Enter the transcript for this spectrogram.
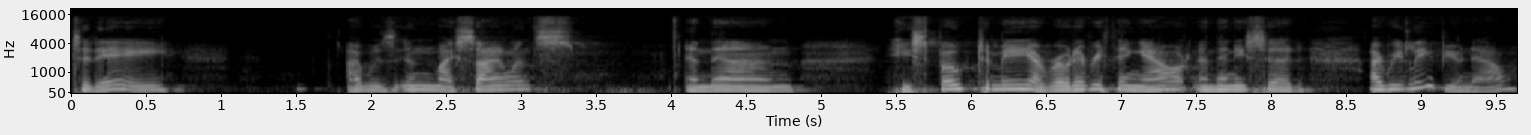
today I was in my silence and then he spoke to me. I wrote everything out and then he said, I relieve you now.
